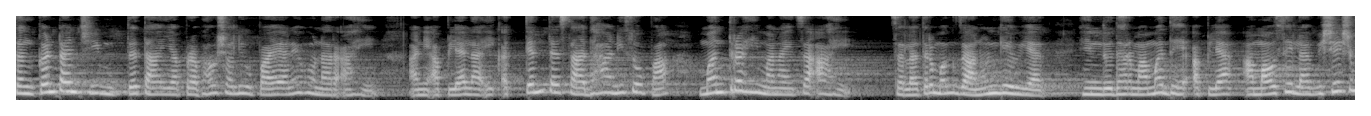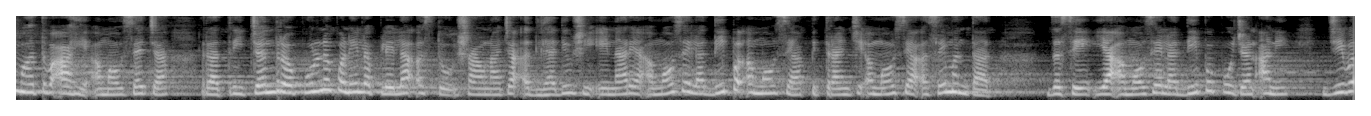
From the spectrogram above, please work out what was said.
संकटांची मुक्तता या प्रभावशाली उपायाने होणार आहे आणि आपल्याला एक अत्यंत साधा आणि सोपा मंत्रही म्हणायचा आहे. चला तर मग जाणून घेऊयात. हिंदू धर्मामध्ये आपल्या अमावस्येला विशेष महत्त्व आहे. अमावस्याच्या रात्री चंद्र पूर्णपणे लपलेला असतो. श्रावणाच्या आदल्या दिवशी येणाऱ्या अमावस्येला दीप अमावस्या पित्रांची अमावस्या असे म्हणतात. जसे या अमावस्येला दीपपूजन आणि जीव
